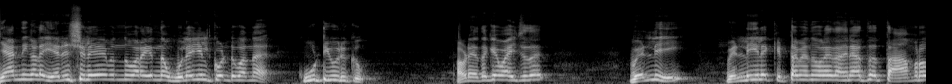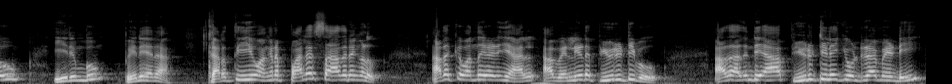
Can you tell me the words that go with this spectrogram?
ഞാൻ നിങ്ങളെ എരുഷലേം എന്ന് പറയുന്ന ഉലയിൽ കൊണ്ടുവന്ന് കൂട്ടിയുരുക്കും. അവിടെ എന്തൊക്കെയാണ് വായിച്ചത്? വെള്ളി വെള്ളിയിലെ കിട്ടമെന്ന് പറയുന്നത് അതിനകത്ത് താമ്രവും ഇരുമ്പും പിന്നെ എന്നാ കറുത്തിയും അങ്ങനെ പല സാധനങ്ങളും. അതൊക്കെ വന്നു കഴിഞ്ഞാൽ ആ വെള്ളിയുടെ പ്യൂരിറ്റി പോവും. അത് അതിന്റെ ആ പ്യൂരിറ്റിയിലേക്ക് കൊണ്ടുവരാൻ വേണ്ടി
